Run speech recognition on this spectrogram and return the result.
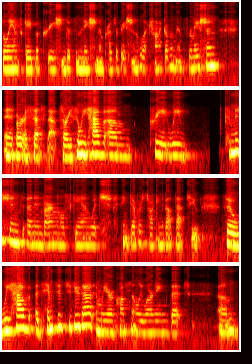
the landscape of creation, dissemination, and preservation of electronic government information, and, or assess that, sorry. So we have um, create, we commissioned an environmental scan, which I think Deborah's talking about that too. So we have attempted to do that, and we are constantly learning that um,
